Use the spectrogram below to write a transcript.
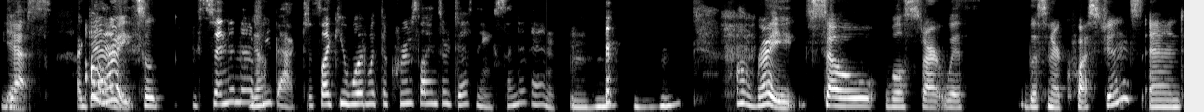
Yes. yes. Again, All right. So, send in that yeah. feedback just like you would with the cruise lines or Disney. Send it in. Mm-hmm. mm-hmm. All right. So, we'll start with listener questions. And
